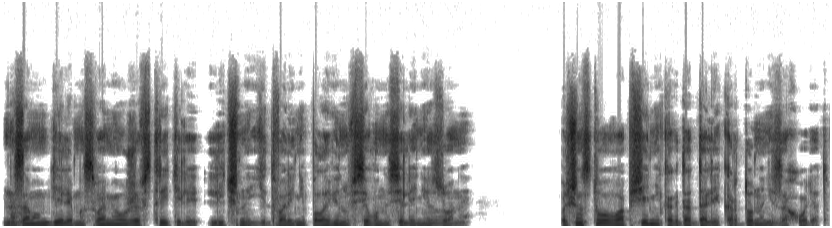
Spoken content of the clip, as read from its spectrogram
На самом деле мы с вами уже встретили лично едва ли не половину всего населения зоны. Большинство вообще никогда далее кордона не заходят.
